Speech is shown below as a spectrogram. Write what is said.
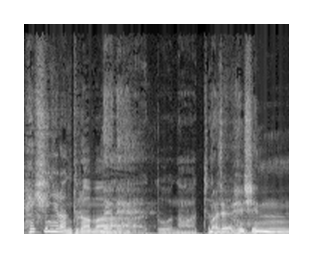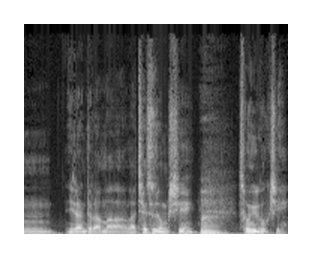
해신이란 드라마 네네. 또 나왔잖아요. 맞아요. 해신이라는 드라마가 최수종 씨, 네. 송일국 씨,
